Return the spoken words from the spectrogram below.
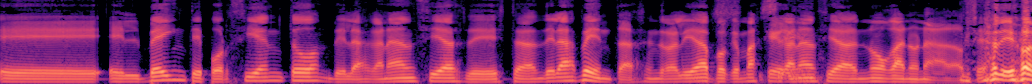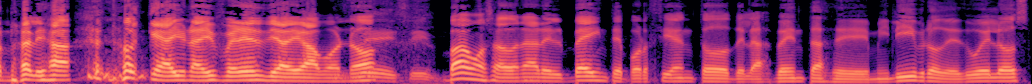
eh, el 20% de las ganancias de esta de las ventas, en realidad, porque más que Sí. ganancias no gano nada. O sea, digo, en realidad no es que hay una diferencia, digamos, ¿no? Sí, sí. Vamos a donar el 20% de las ventas de mi libro de duelos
